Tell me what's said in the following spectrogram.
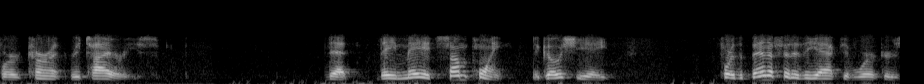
for current retirees. That they may at some point negotiate for the benefit of the active workers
